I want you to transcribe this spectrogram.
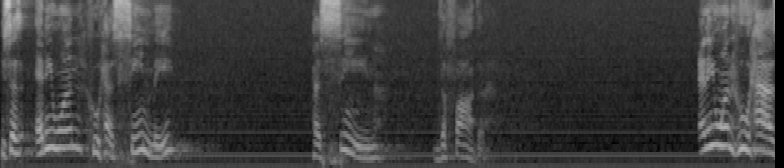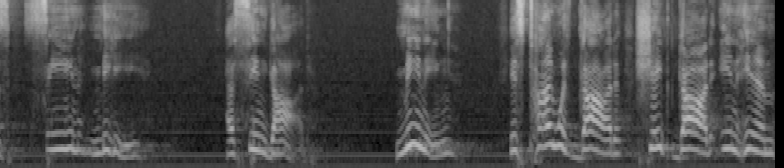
He says, Anyone who has seen me has seen the Father. Anyone who has seen me has seen God, meaning his time with God shaped God in him.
